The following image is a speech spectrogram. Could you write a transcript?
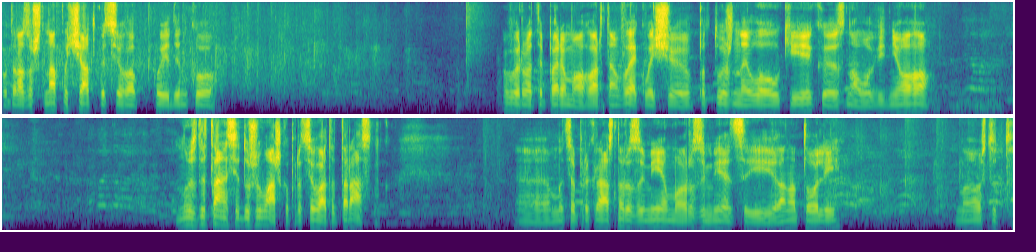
одразу ж на початку цього поєдинку вирвати перемогу. Артем Веквич, е, потужний лоу-кік, е, знову від нього. Ну, з дистанції дуже важко працювати Тарасенко. Е, Ми це прекрасно розуміємо, розуміє це і Анатолій. Ну, ось тут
